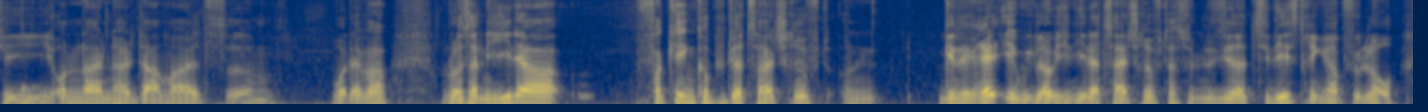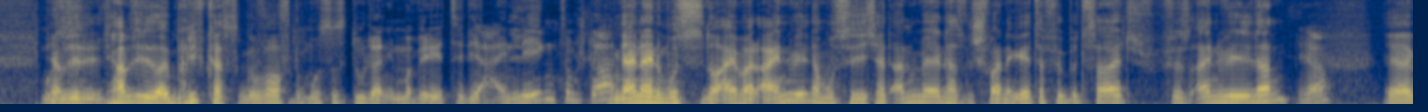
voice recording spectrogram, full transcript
die Online halt damals, ähm, whatever. Und du hast dann in jeder fucking Computerzeitschrift und generell irgendwie, glaube ich, in jeder Zeitschrift hast du diese CDs drin gehabt für lau. Die haben, sie, die haben sie so in den Briefkasten geworfen. Musstest du dann immer wieder die CD einlegen zum Start? Nein, nein, du musstest nur einmal einwählen, dann musst du dich halt anmelden, hast ein Schweinegeld dafür bezahlt, fürs Einwählen dann. Ja? Ja,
